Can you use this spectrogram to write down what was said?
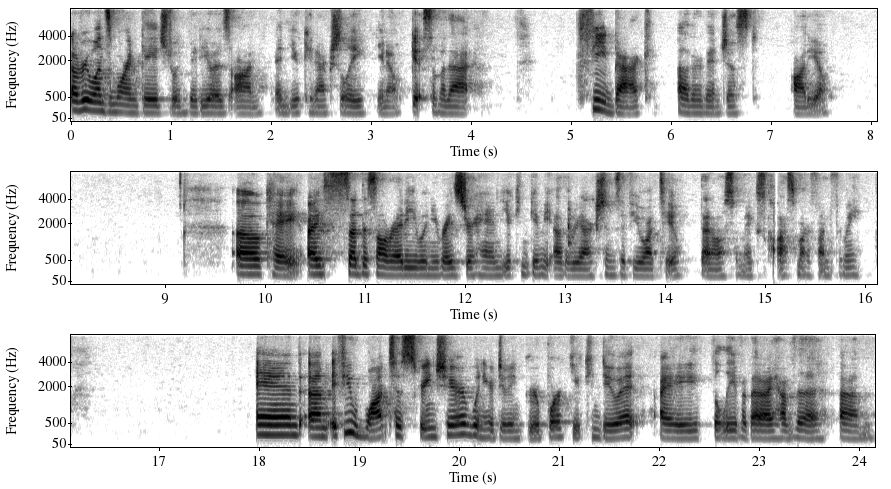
everyone's more engaged when video is on and you can actually, you know, get some of that feedback other than just audio. Okay, I said this already when you raised your hand. You can give me other reactions if you want to. That also makes class more fun for me. And um, if you want to screen share when you're doing group work, you can do it. I believe that I have the um,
